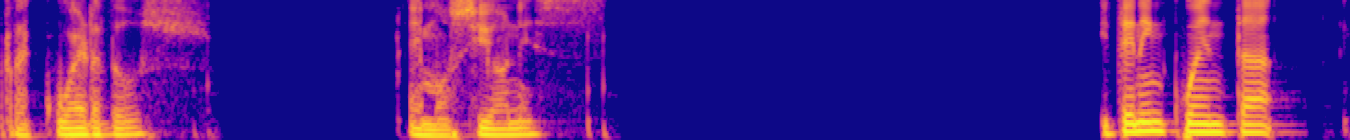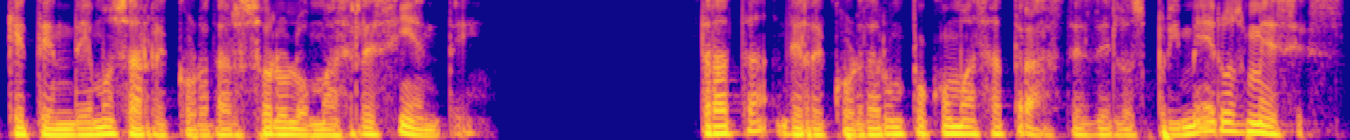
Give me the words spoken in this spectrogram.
recuerdos, emociones. Y ten en cuenta que tendemos a recordar solo lo más reciente. Trata de recordar un poco más atrás, desde los primeros meses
